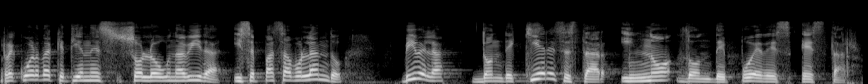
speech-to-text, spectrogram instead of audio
recuerda que tienes solo una vida y se pasa volando. Vívela donde quieres estar y no donde puedes estar.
